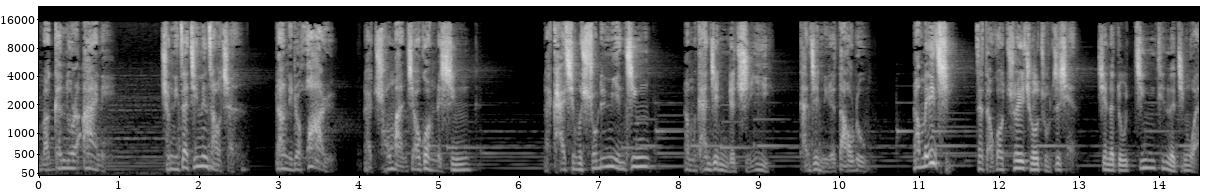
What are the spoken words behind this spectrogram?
我们更多的爱你。求你在今天早晨，让你的话语来充满浇灌我们的心，来开启我们属灵的眼睛，让我们看见你的旨意，看见你的道路。让我们一起。在祷告追求主之前，现在读今天的今晚。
